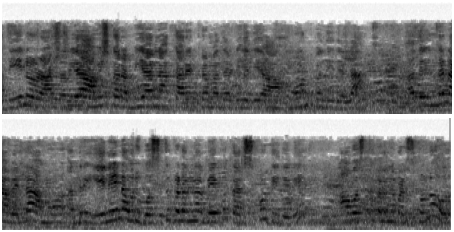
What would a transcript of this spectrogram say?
ಅದೇನು ರಾಷ್ಟ್ರೀಯ ಆವಿಷ್ಕಾರ ಅಭಿಯಾನ ಕಾರ್ಯಕ್ರಮದ ಅಡಿಯಲ್ಲಿ ಅಮೌಂಟ್ ಬಂದಿದೆಯಲ್ಲ ಅದರಿಂದ ನಾವೆಲ್ಲ ಅಮೌಂಟ್ ಅಂದ್ರೆ ಏನೇನು ಅವ್ರಿಗೆ ವಸ್ತುಗಳನ್ನ ಬೇಕು ತರಿಸ್ಕೊಟ್ಟಿದ್ದೀವಿ ಆ ವಸ್ತುಗಳನ್ನ ಬಳಸ್ಕೊಂಡು ಅವರು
